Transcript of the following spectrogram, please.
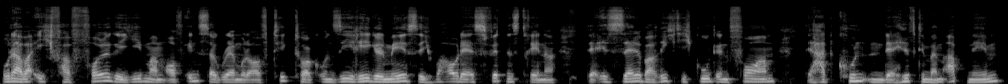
Oder aber ich verfolge jemanden auf Instagram oder auf TikTok und sehe regelmäßig, wow, der ist Fitnesstrainer, der ist selber richtig gut in Form, der hat Kunden, der hilft ihm beim Abnehmen.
